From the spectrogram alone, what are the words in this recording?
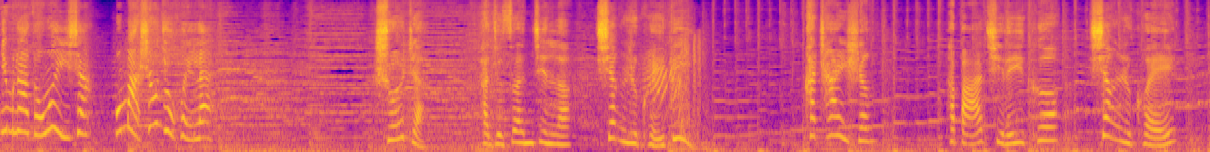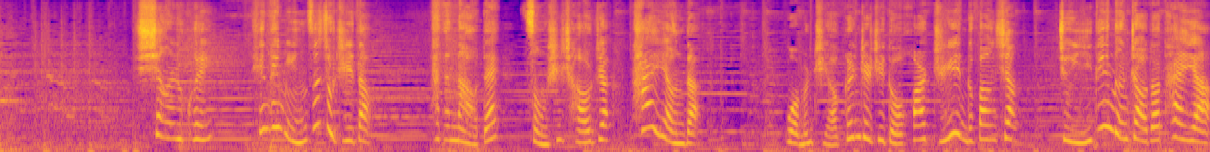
你们俩等我一下，我马上就回来。”说着。他就钻进了向日葵地，咔嚓一声，他拔起了一颗向日葵。向日葵，听听名字就知道，它的脑袋总是朝着太阳的。我们只要跟着这朵花指引的方向，就一定能找到太阳。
